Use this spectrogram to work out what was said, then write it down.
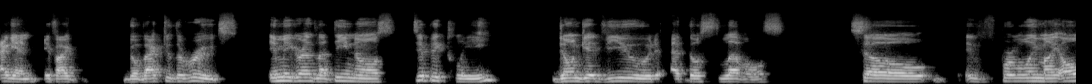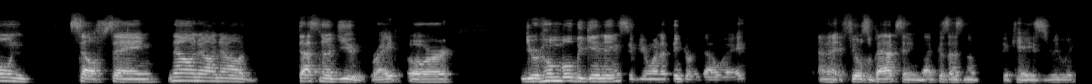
Again, if I go back to the roots, immigrant Latinos typically don't get viewed at those levels. So it's probably my own self saying, no, no, no, that's not you, right? Or your humble beginnings, if you want to think of it that way. And it feels bad saying that because that's not the case, really.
